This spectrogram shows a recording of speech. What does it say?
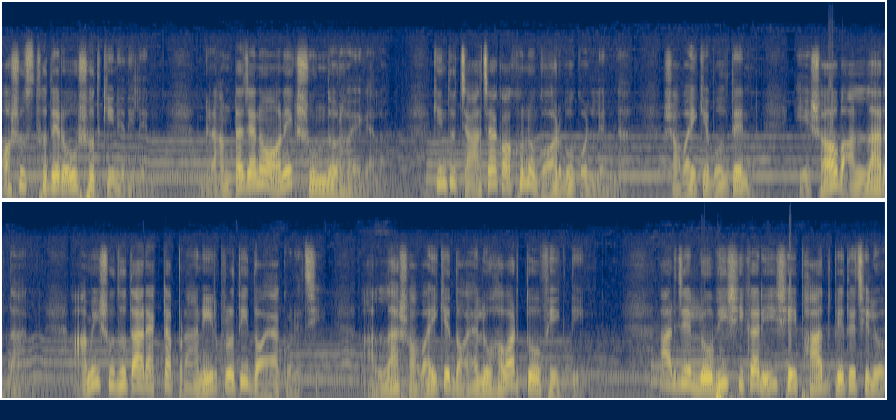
অসুস্থদের ঔষধ কিনে দিলেন। গ্রামটা যেন অনেক সুন্দর হয়ে গেল। কিন্তু চাচা কখনো গর্ব করলেন না। সবাইকে বলতেন, এসব আল্লাহর দান। আমি শুধু তার একটা প্রাণীর প্রতি দয়া করেছি। আল্লাহ সবাইকে দয়ালু হওয়ার তৌফিক দিন। আর যে লোভী শিকারী সেই ফাঁদ পেতেছিল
